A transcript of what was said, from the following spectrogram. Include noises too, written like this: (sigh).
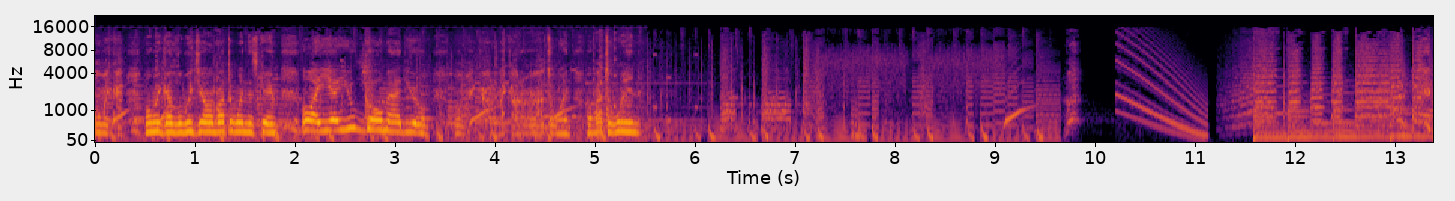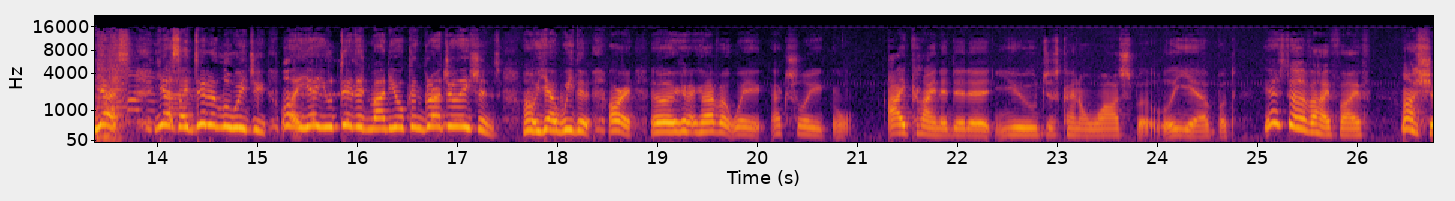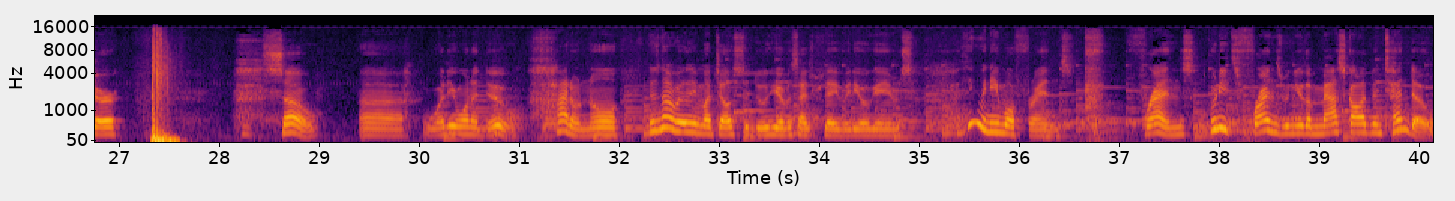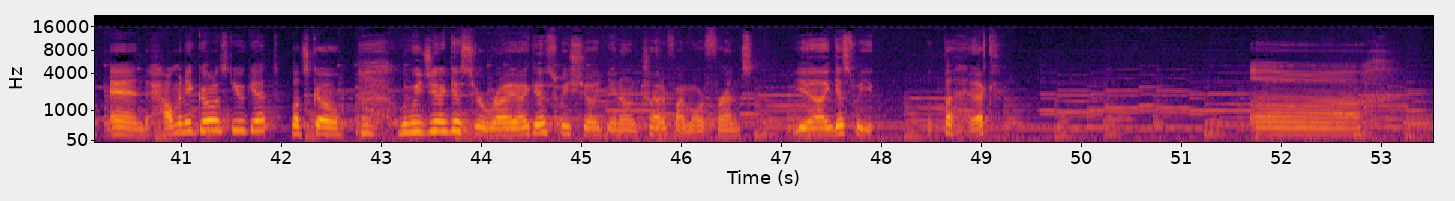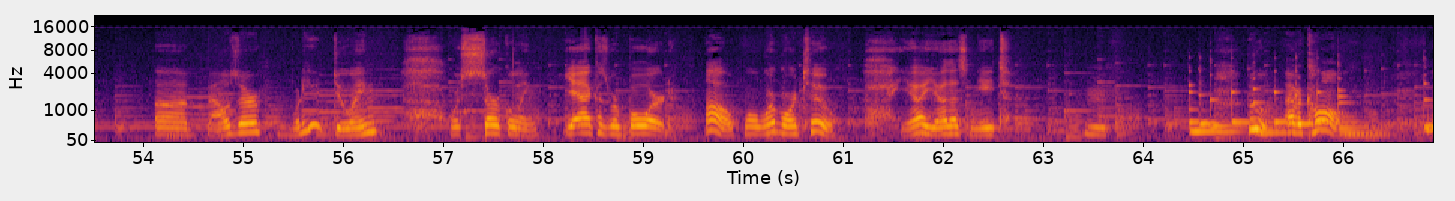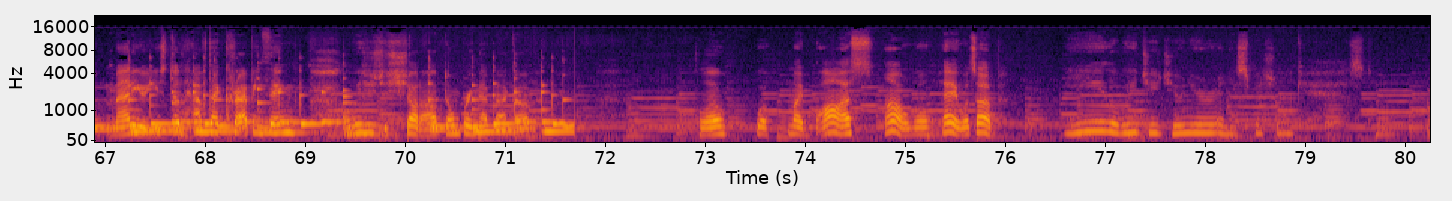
Oh my god. Oh my god, Luigi, I'm about to win this game. Oh yeah, you go, Mario. Oh my god, oh my god, I'm about to win. I'm about to win. Yes! Yes, I did it, Luigi! Oh, yeah, you did it, Mario! Congratulations! Oh, yeah, we did it. Alright, uh, have it? Wait, actually, I kinda did it. You just kinda watched, but, well, yeah, but you guys still have a high five. Not sure. (sighs) So, uh, what do you want to do? I don't know. There's not really much else to do here besides play video games. I think we need more friends. (sighs) friends? Who needs friends when you're the mascot of Nintendo? And how many girls do you get? Let's go. (sighs) Luigi, I guess you're right. I guess we should, you know, try to find more friends. Yeah, I guess we... What the heck? Uh... Uh, Bowser? What are you doing? (sighs) We're circling. Yeah, because we're bored. Oh, well, we're bored too. (sighs) yeah, yeah, that's neat. Hmm. Ooh, I have a call. Mario, you still have that crappy thing? (sighs) Will you just shut up? Don't bring that back up. Hello? Well, my boss? Oh, well, hey, what's up? Me, Luigi Jr., and a special guest.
